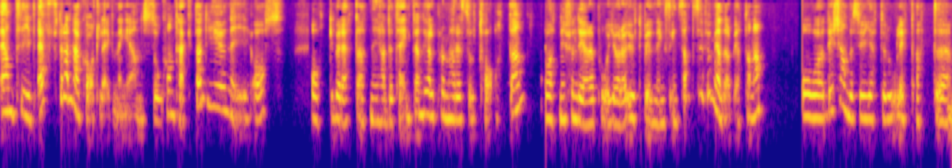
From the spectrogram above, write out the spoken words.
En tid efter den här kartläggningen så kontaktade ju ni oss och berättade att ni hade tänkt en del på de här resultaten och att ni funderar på att göra utbildningsinsatser för medarbetarna. Och det kändes ju jätteroligt att eh,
